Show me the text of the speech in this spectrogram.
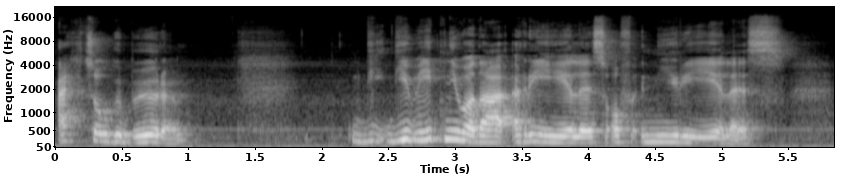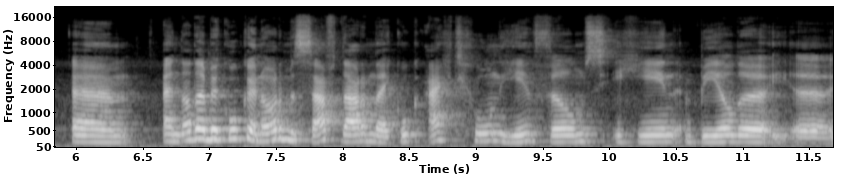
echt zou gebeuren die, die weet niet wat dat reëel is of niet reëel is. Um, en dat heb ik ook enorm beseft, daarom dat ik ook echt gewoon geen films, geen beelden uh,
